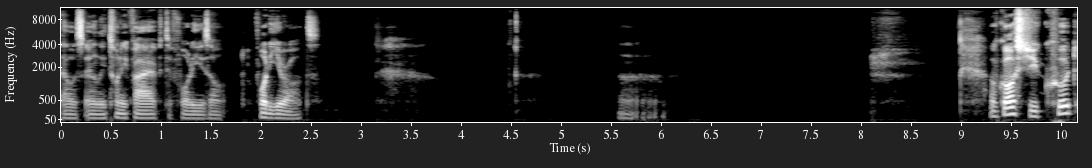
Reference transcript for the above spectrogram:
that was only 25 to 40 years old, 40 year olds. Uh, of course, you could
